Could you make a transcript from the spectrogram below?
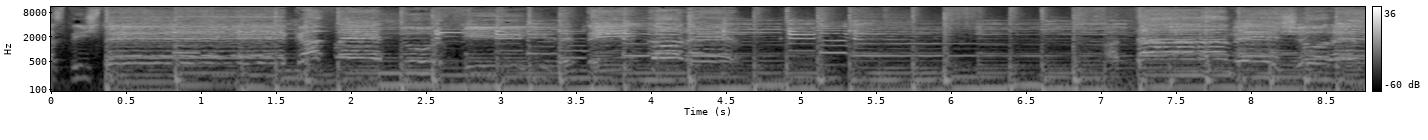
אז תשתה קפה טורקי ותתעורר. אתה המשורר,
